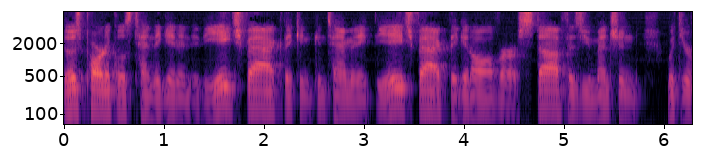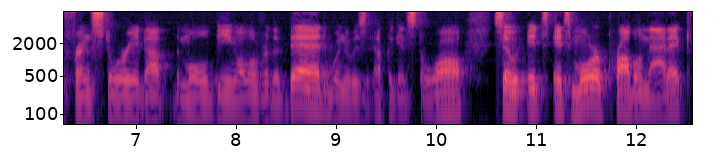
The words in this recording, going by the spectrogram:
those particles tend to get into the HVAC. They can contaminate the HVAC. They get all of our stuff, as you mentioned with your friend's story about the mold being all over the bed when it was up against the wall. So it's it's more problematic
